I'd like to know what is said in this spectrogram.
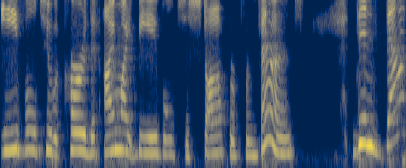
evil to occur that I might be able to stop or prevent, then that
